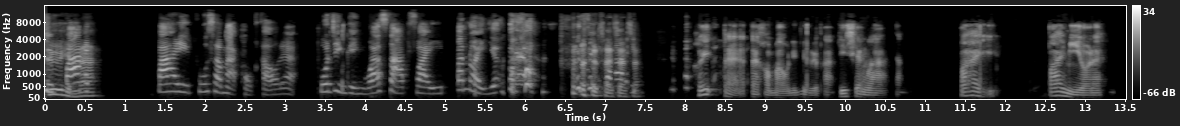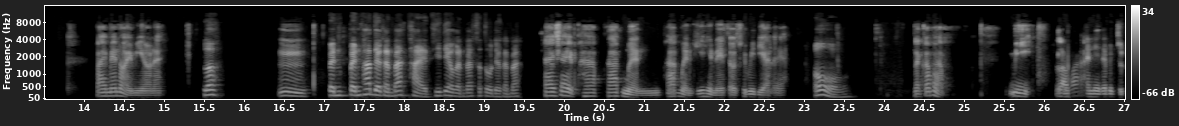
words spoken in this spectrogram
ชื่อคือเห็นป้ายหน้าป้ายผู้สมัครของเขาเนี่ย พูดจริง ๆ ว่าสาดไฟป้าหน่อยเยอะกว่าใช่ใช่ใช่เฮ้ยแต่แต่ขอเมาท์นิดนึงเลยป่ะที่เชียงรายอะป้ายป้ายมีแล้วนะป้ายแม่หน่อยมีแล้วนะเหรออืม เป็นเป็นภาพเดียวกันปะถ่ายที่เดียวกันปะสตูเดียวกันปะใช่ใช่ภาพภาพเหมือน ภาพเหมือนที่เห็นในโซเชียลมีเดียเลยอะโอ้แล้วก็แบบมีเราว่าอันนี้จะเป็นจุด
